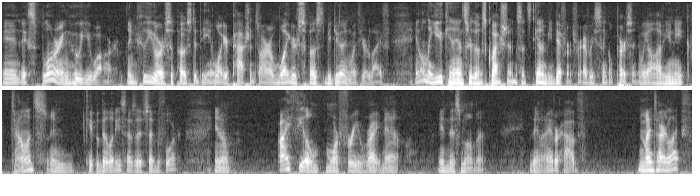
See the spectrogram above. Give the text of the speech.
and exploring who you are and who you are supposed to be and what your passions are and what you're supposed to be doing with your life. And only you can answer those questions. It's going to be different for every single person. We all have unique talents and capabilities, as I've said before. You know, I feel more free right now in this moment than I ever have in my entire life.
